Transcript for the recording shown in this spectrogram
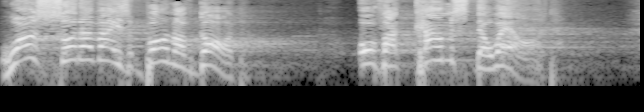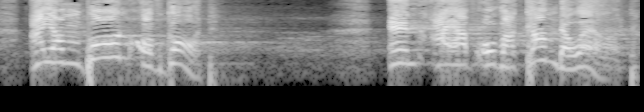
Whatsoever is born of God overcomes the world. I am born of God and I have overcome the world.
